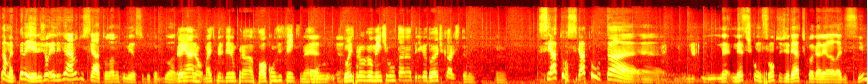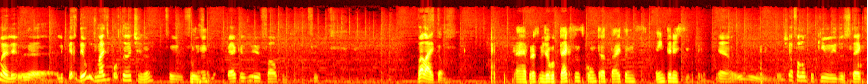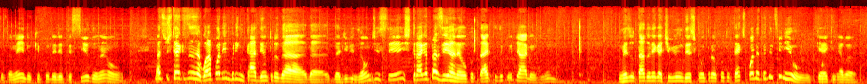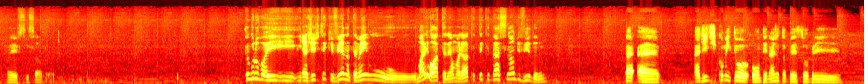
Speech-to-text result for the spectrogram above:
Não, mas peraí, eles, eles ganharam do Seattle lá no começo do, do ano. Ganharam, mas perderam pra Falcons e Saints, né? É, O- Os dois provavelmente vão estar na briga do wildcard também. Seattle, Seattle tá. é, ne- nesses confrontos diretos com a galera lá de cima, ele, é, ele perdeu os mais importantes, né? Foi, foi Uhum. Packers e Falcons. Vai lá então. É, próximo jogo Texans contra Titans em Tennessee. É, o, a gente já falou um pouquinho aí dos Texans também, do que poderia ter sido, né? O- mas os Texans agora podem brincar dentro da, da, da divisão de ser estraga prazer, né? O com o Titans e com o Jaguars. Um, um resultado negativo de um desses contra, contra o Texas pode até definir o quem é que leva a FC South. Então, grupo, e, e- a gente tem que ver né, também o, o Mariota, né? O Mariota tem que dar sinal de vida, né? Cara, é, a gente comentou ontem, né, JP, sobre,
